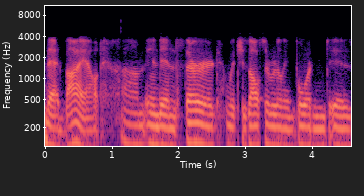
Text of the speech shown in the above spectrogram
that buyout. Um, and then third, which is also really important, is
